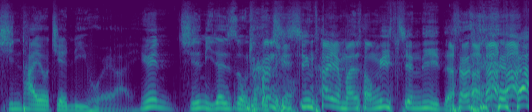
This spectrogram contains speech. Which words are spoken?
心态又建立回来。因为其实你认识我这那么久你，心态也蛮容易建立的。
